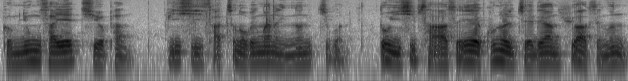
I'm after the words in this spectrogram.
금융사에 취업한 빚이 4,500만 원 있는 직원 또 24세에 군을 제대한 휴학생은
